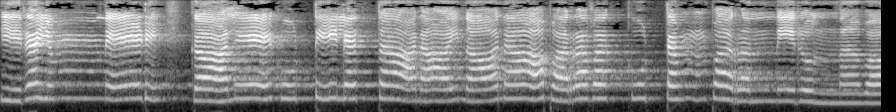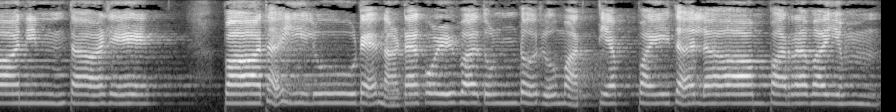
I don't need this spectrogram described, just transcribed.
ഇരയും നേടി കാലേ കൂട്ടിലെത്താനായി നാനാ പറവക്കൂട്ടം പറന്നിരുന്നവാനിൻ താഴെ. പാതയിലൂടെ നടകൊള്ളുവതുണ്ടൊരു മർത്യപ്പൈതലാം പറവയും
